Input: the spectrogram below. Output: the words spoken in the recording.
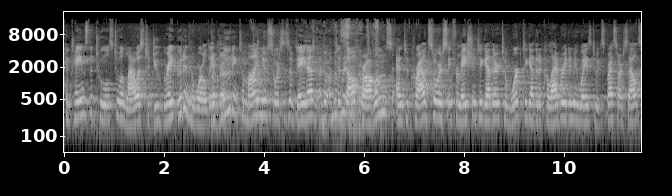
contains the tools to allow us to do great good in the world, including to mine new sources of data, to solve problems, and to crowdsource information together, to work together, to collaborate in new ways, to express ourselves,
